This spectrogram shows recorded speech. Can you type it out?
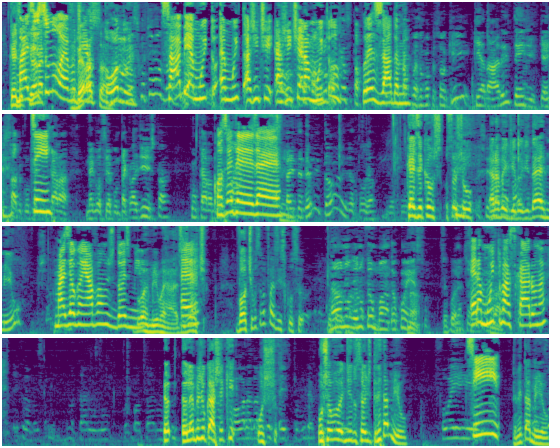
Quer dizer Mas que Ana- isso não leva o dinheiro todo. Não, é isso. Sabe? É muito. É muito. A gente, a gente era muito tá- lesada tá mesmo. conversando com uma pessoa que, que é da área entende, que a gente sabe quando Sim. o cara negocia com o tecladista, com o cara Com certeza, é. Tá entendendo? Então, eu já tô. Já, já tô... Quer dizer que o, o seu show era vendido de 10 mil, Mas eu ganhava uns dois mil. 2 mil reais. É. Gente, Valtinho, você não faz isso com o seu. com Não, não, eu não tenho banda, eu conheço. Você conhece? Não. Era muito mais caro, né? Eu, eu lembro de um cachê que o show, o show vendido seu de 30 mil. Foi. Sim, 30 mil.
